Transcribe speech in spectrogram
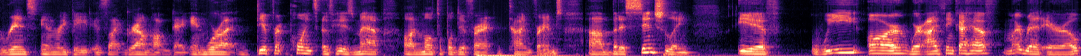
rinse and repeat. It's like Groundhog Day, and we're at different points of his map on multiple different time frames. Um, but essentially, if we are where I think I have my red arrow.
